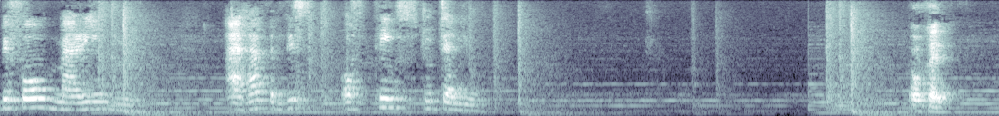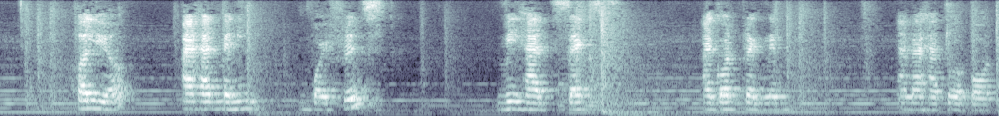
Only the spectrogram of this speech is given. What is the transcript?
Before marrying you, I have a list of things to tell you. Okay. Earlier, I had many boyfriends. We had sex. I got pregnant and I had to abort.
